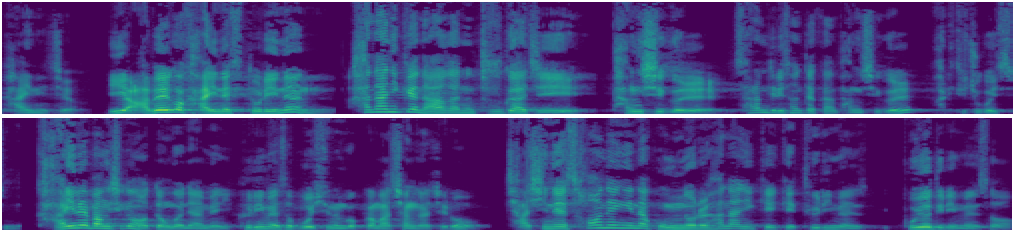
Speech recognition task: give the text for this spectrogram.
가인이죠. 이 아벨과 가인의 스토리는 하나님께 나아가는 두 가지 방식을 사람들이 선택하는 방식을 가르쳐 주고 있습니다. 가인의 방식은 어떤 거냐면 이 그림에서 보시는 것과 마찬가지로 자신의 선행이나 공로를 하나님께 이렇게 드리면 보여드리면서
